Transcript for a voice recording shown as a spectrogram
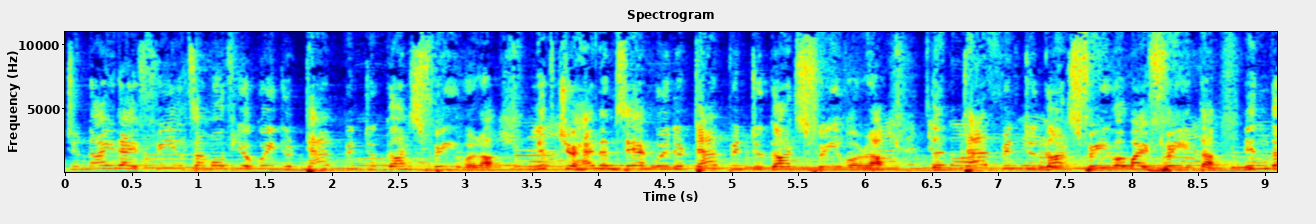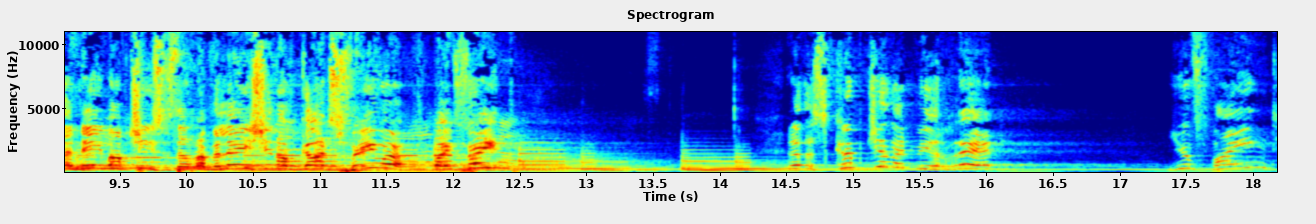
tonight, I feel some of you are going to tap into God's favor. Uh, lift your hand and say, I'm going to tap into God's favor. Uh, Tap then tap into. God's favor by faith. Uh, in the name of Jesus, the revelation of God's favor by faith. Now, the scripture that we read, you find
